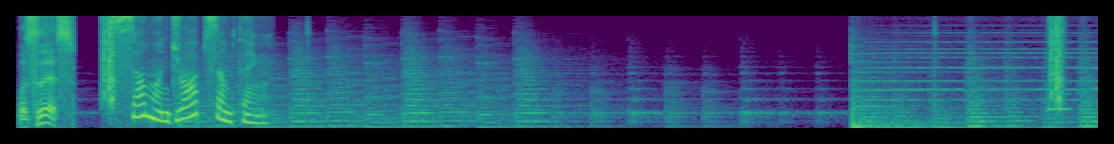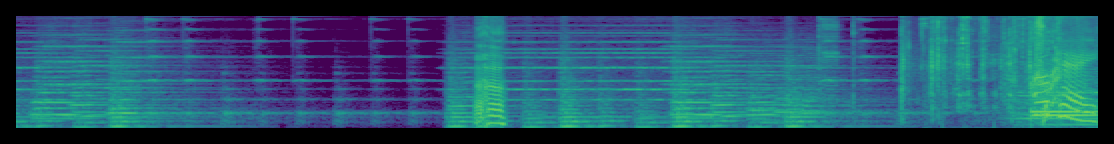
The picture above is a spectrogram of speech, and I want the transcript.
What's this? Someone dropped something. Uh-huh. Okay,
